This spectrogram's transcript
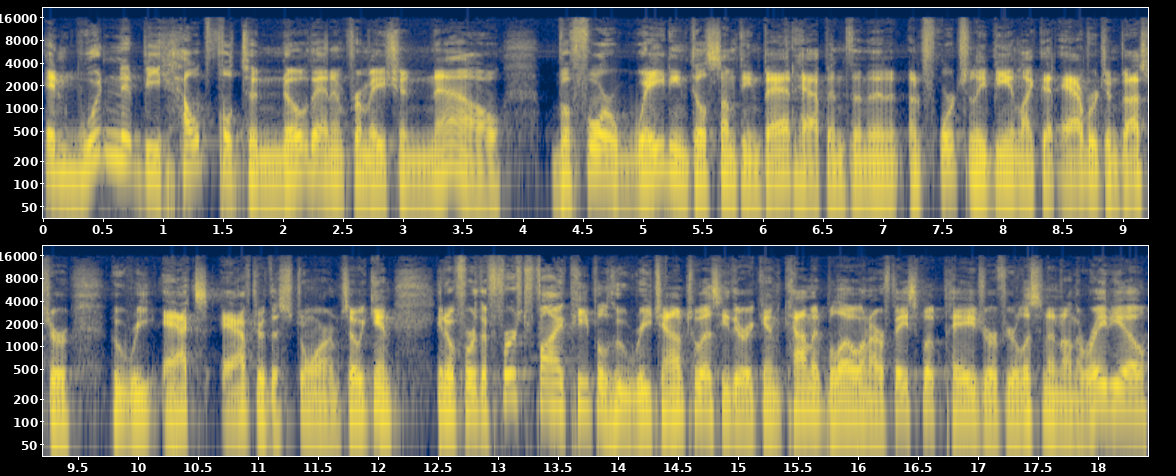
And wouldn't it be helpful to know that information now before waiting till something bad happens and then unfortunately being like that average investor who reacts after the storm. So again, you know, for the first five people who reach out to us, either again comment below on our Facebook page or if you're listening on the radio,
